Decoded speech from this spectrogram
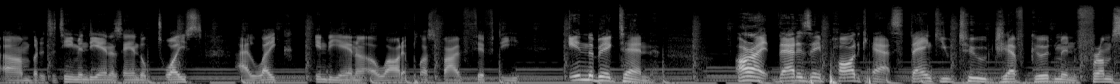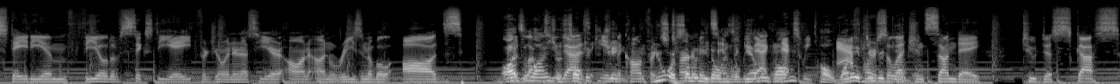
Um, but it's a team Indiana's handled twice. I like Indiana a lot at plus 550 in the Big Ten. All right, that is a podcast. Thank you to Jeff Goodman from Stadium Field of 68 for joining us here on Unreasonable Odds. Odds Good luck to you guys in the conference tournaments, and we'll be back next week after Selection Sunday to discuss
